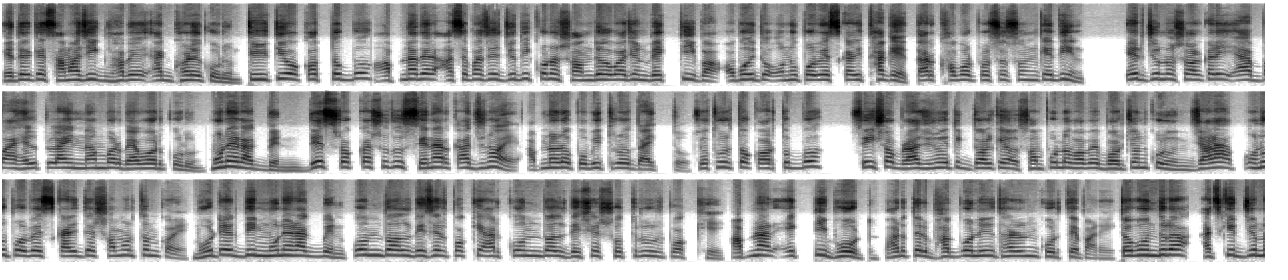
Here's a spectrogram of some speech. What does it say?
এদেরকে সামাজিকভাবে একঘরে করুন। তৃতীয় কর্তব্য, আপনাদের আশেপাশে যদি কোনো সন্দেহভাজন ব্যক্তি বা অবৈধ অনুপ্রবেশকারী থাকে, তার খবর প্রশাসনকে দিন। এর জন্য সরকারি অ্যাপ বা হেল্পলাইন নম্বর ব্যবহার করুন। মনে রাখবেন, দেশ রক্ষা শুধু সেনার কাজ নয়, আপনারও পবিত্র দায়িত্ব। চতুর্থ কর্তব্য সেই সব রাজনৈতিক দলকে সম্পূর্ণভাবে বর্জন করুন। যারা অনুপ্রবেশকারীদের সমর্থন করে, ভোটের দিন মনে রাখবেন কোন দল দেশের পক্ষে আর কোন দল দেশের শত্রুর পক্ষে। আপনার একটি ভোট ভারতের ভাগ্য নির্ধারণ করতে পারে। তো বন্ধুরা, আজকের জন্য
